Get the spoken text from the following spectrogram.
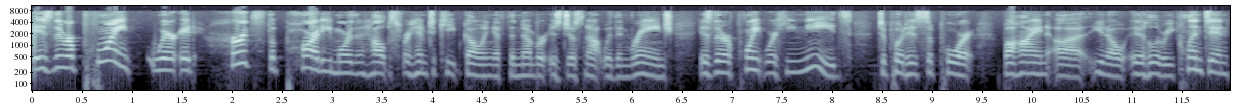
is there a point where it hurts the party more than helps for him to keep going if the number is just not within range? Is there a point where he needs to put his support behind, uh, you know, Hillary Clinton?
